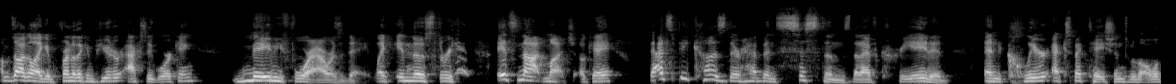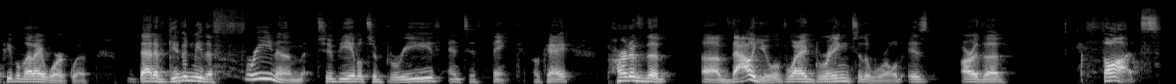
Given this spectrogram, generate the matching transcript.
I'm talking like in front of the computer, actually working, maybe four hours a day. Like in those three, it's not much. Okay, that's because there have been systems that I've created and clear expectations with all the people that I work with that have given me the freedom to be able to breathe and to think. Okay, part of the uh, value of what I bring to the world is are the thoughts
